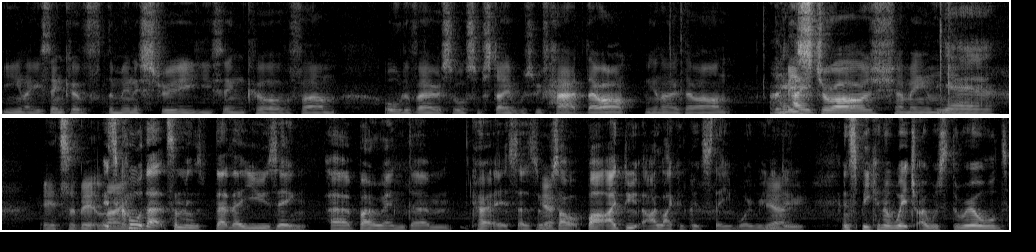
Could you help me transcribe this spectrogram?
you know, you think of the ministry, you think of um, all the various awesome stables we've had. There aren't, you know, there aren't the I- Miz I- mean, Yeah, it's a bit. it's lame. cool that something's that they're using uh, Bo and um, Curtis as a Yeah. result. But I do I like a good stable, I really Yeah. do. And speaking of which, I was thrilled.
